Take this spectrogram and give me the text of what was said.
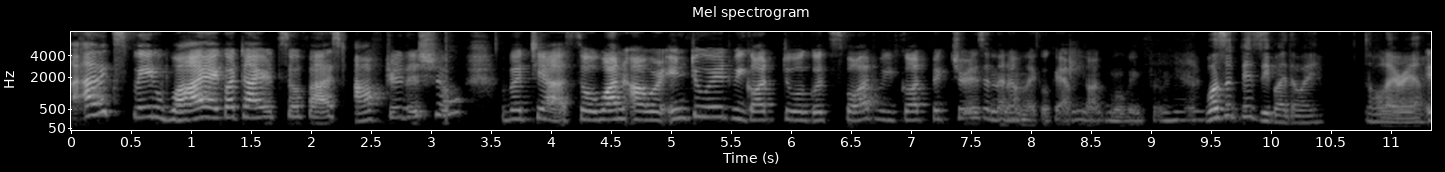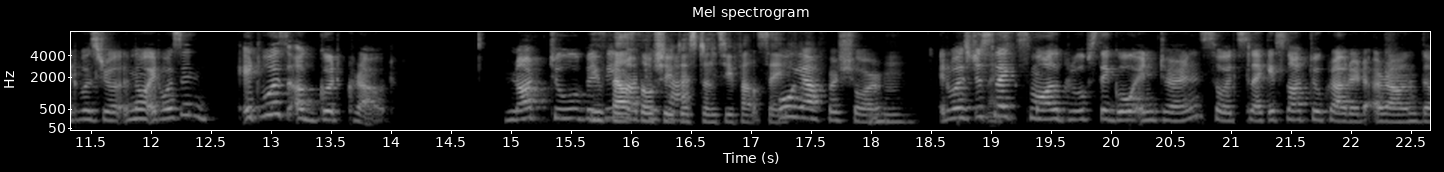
I'll explain why I got tired so fast after the show. But yeah, so one hour into it, we got to a good spot. We got pictures, and then I'm like, okay, I'm not moving from here. Was it busy by the way? The whole area. It was real. No, it wasn't. It was a good crowd. Not too busy. you felt socially distance. You felt safe. Oh yeah, for sure. Mhm. It was just Nice. like small groups. They go in turns, so it's like it's not too crowded around the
